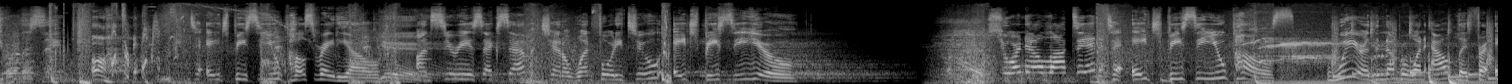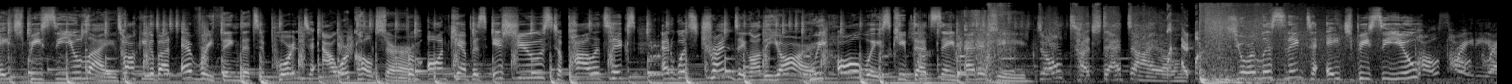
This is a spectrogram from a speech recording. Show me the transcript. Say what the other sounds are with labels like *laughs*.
You're listening uh. to HBCU Pulse Radio yeah. on Sirius XM, channel 142, HBCU. You're now locked in to HBCU Pulse. We're the number one outlet for HBCU life, talking about everything that's important to our culture, from on campus issues to politics and what's trending on the yard. We always keep that same energy. Don't touch that dial. You're listening to HBCU Pulse Radio.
